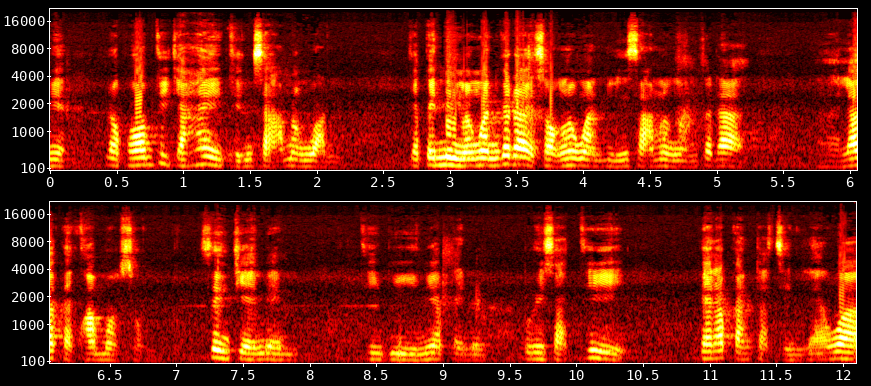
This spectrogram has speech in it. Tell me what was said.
เนี่ยเราพร้อมที่จะให้ถึง 3 รางวัล จะเป็น 1 รางวัลก็ได้ 2 รางวัลหรือ 3 รางวัลก็ได้ แล้วแต่ความเหมาะสม ซึ่ง JMM TV เนี่ยเป็นบริษัทที่ได้รับการตัดสินแล้วว่า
